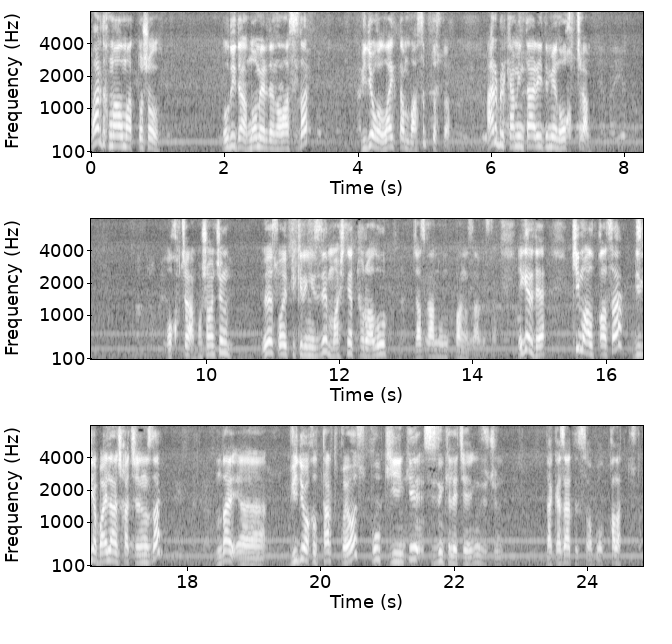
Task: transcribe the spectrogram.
Баардык маалыматты ошол. Ылдыйдагы номерден аласыздар. Видеого лайктан басып достор ар бир комментарийди мен окуп чыгам. Окуп чыгам. Ошон үчүн өз ой пикириңизди машине тууралуу жазганды унутпаңыздар достор эгерде ким алып калса бизге байланышка чыгыңыздар. Мындай э, видео кылып тартып коебуз бул кийинки сиздин келечегиңиз үчүн доказательство болуп калат достор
